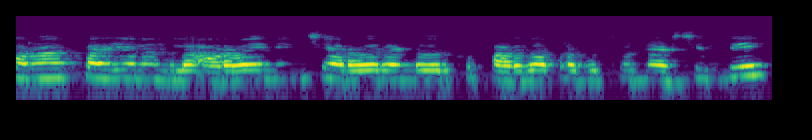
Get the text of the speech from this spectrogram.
తర్వాత పదిహేను వందల అరవై నుంచి అరవై రెండు వరకు పరదా ప్రభుత్వం నడిచింది.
